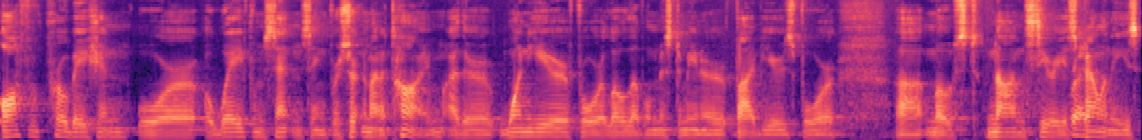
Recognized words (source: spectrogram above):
off of probation or away from sentencing for a certain amount of time, either one year for a low-level misdemeanor, five years for uh, most non-serious right. felonies,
